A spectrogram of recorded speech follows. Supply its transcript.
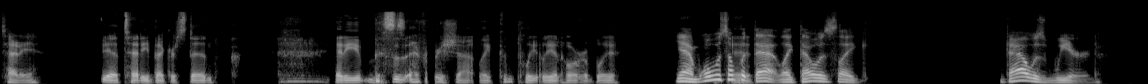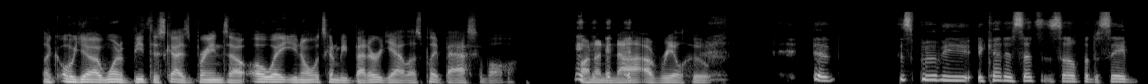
Teddy. yeah Teddy Beckerstead, and he misses every shot like completely and horribly. Yeah, what was up Yeah. with that? Like that was like that was weird. Like, oh yeah, I want to beat this guy's brains out. Oh wait, you know what's gonna be better? Yeah, let's play basketball on a not a real hoop. and this movie it kind of sets itself in the same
